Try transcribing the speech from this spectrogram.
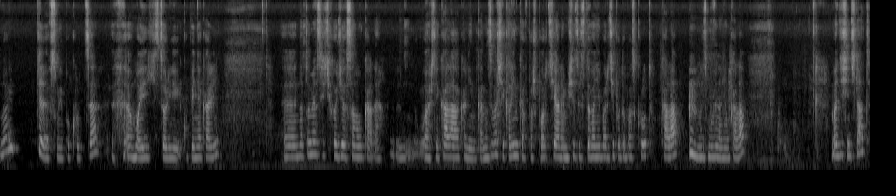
No i tyle w sumie pokrótce o mojej historii kupienia Kali. E, Natomiast jeśli chodzi o samą Kalę, właśnie Kala Kalinka. Nazywa się Kalinka w paszporcie, ale mi się zdecydowanie bardziej podoba skrót Kala, więc mówię na nią Kala. Ma 10 lat,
